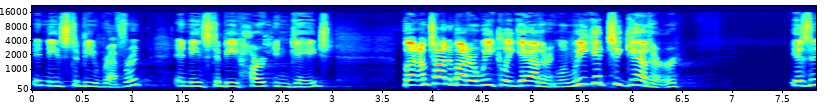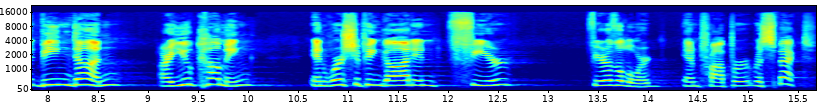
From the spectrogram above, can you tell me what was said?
It needs to be reverent, it needs to be heart engaged. But I'm talking about our weekly gathering. When we get together, is it being done? Are you coming and worshiping God in fear, fear of the Lord, and proper respect?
